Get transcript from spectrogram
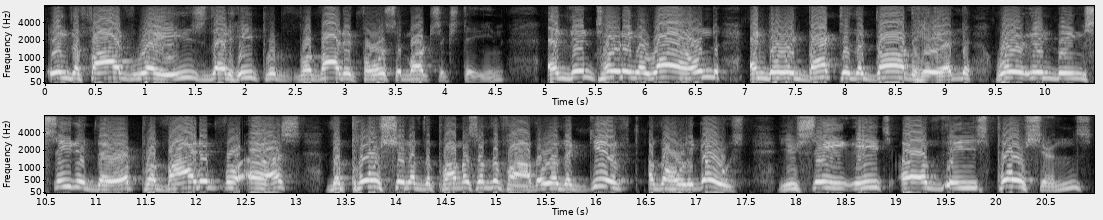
in the five ways that he provided for us in Mark 16, and then turning around and going back to the Godhead, wherein being seated there provided for us the portion of the promise of the Father or the gift of the Holy Ghost. You see, each of these portions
